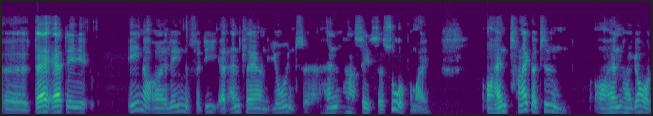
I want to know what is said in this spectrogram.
øh, der er det ene og alene fordi, at anklageren i Odense, han har set sig sur på mig. Og han trækker tiden, og han har gjort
